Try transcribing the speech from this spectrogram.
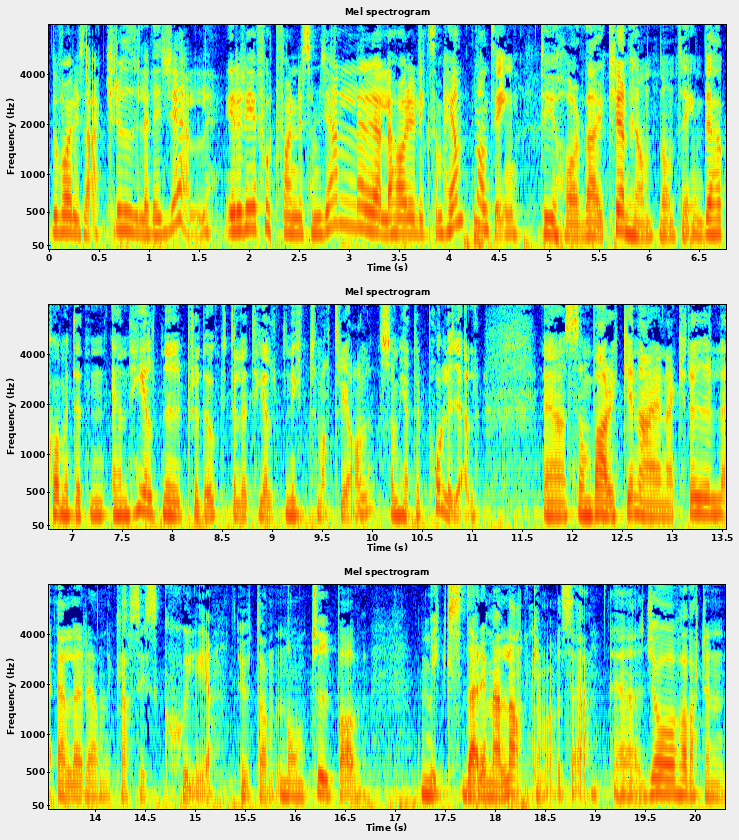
Då var det så här akryl eller gel. Är det det fortfarande som gäller eller har det liksom hänt någonting? Det har verkligen hänt någonting. Det har kommit ett, en helt ny produkt eller ett helt nytt material som heter polygel. Eh, som varken är en akryl eller en klassisk gelé utan någon typ av mix däremellan kan man väl säga. Eh, jag har varit en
